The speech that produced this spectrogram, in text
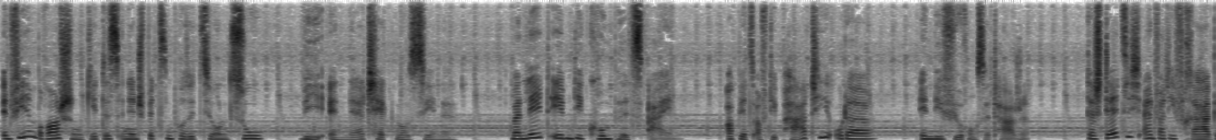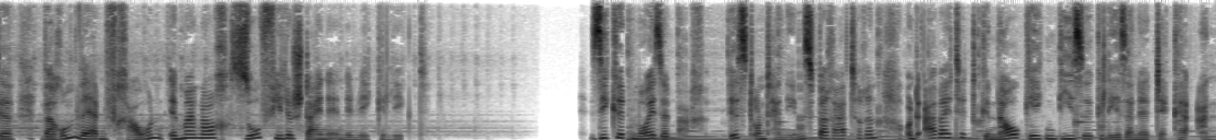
In vielen Branchen geht es in den Spitzenpositionen zu wie in der Techno-Szene. Man lädt eben die Kumpels ein, ob jetzt auf die Party oder in die Führungsetage. Da stellt sich einfach die Frage, warum werden Frauen immer noch so viele Steine in den Weg gelegt? Sigrid Meuselbach ist Unternehmensberaterin und arbeitet genau gegen diese gläserne Decke an.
